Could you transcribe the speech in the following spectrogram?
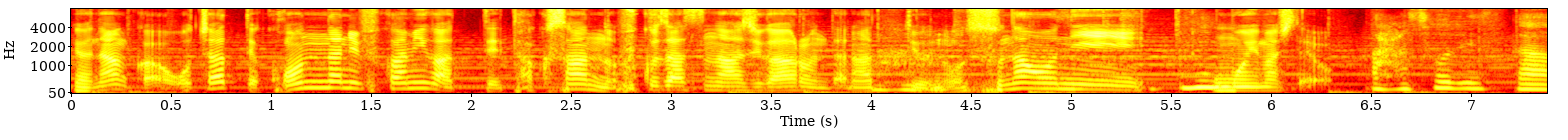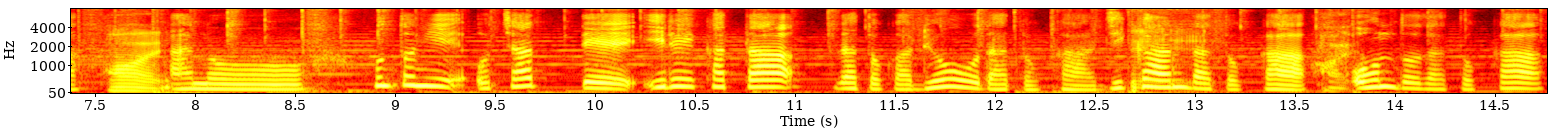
やなんかお茶ってこんなに深みがあってたくさんの複雑な味があるんだなっていうのを素直に思いましたよ。うん、あそうですか、はい、あの本当にお茶って入れ方だとか量だとか時間だとか、えーはい、温度だとか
